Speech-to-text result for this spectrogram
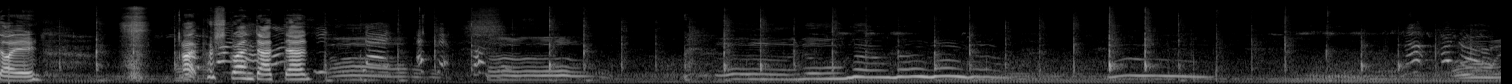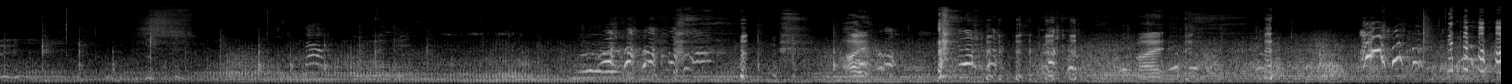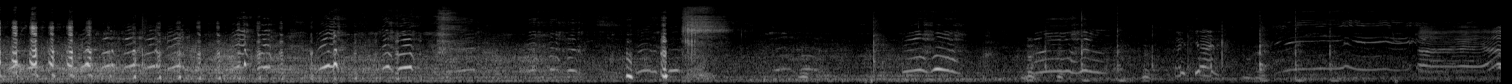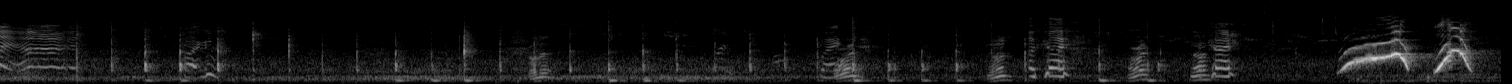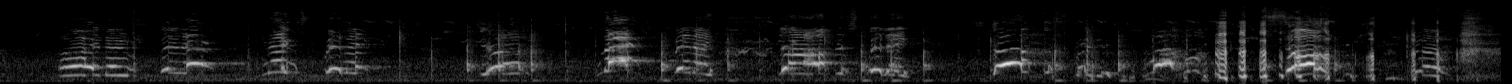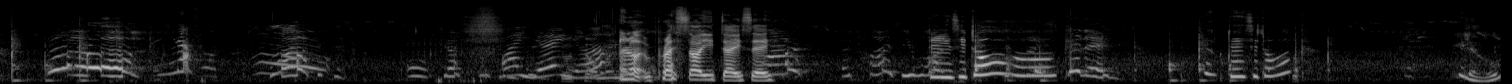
dying. Right, push Grandad then. I... right. Got it? Alright? Done? Okay. Alright? Done? Okay. You're not impressed, are you, Daisy? As high as you want. Daisy dog. Hello, Daisy dog. Hello.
